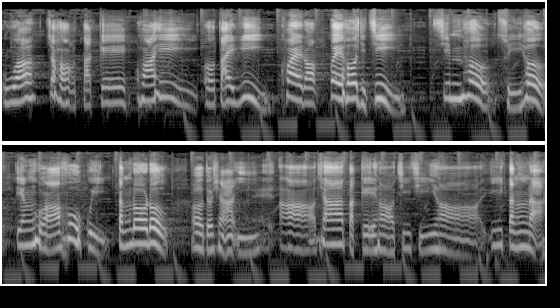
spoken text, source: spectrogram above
有啊，祝福大家欢喜学台语，快乐过好日子，心好、嘴好、荣华富贵，长乐乐。哦，多谢阿姨啊，请大家哈支持哈一灯啦，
